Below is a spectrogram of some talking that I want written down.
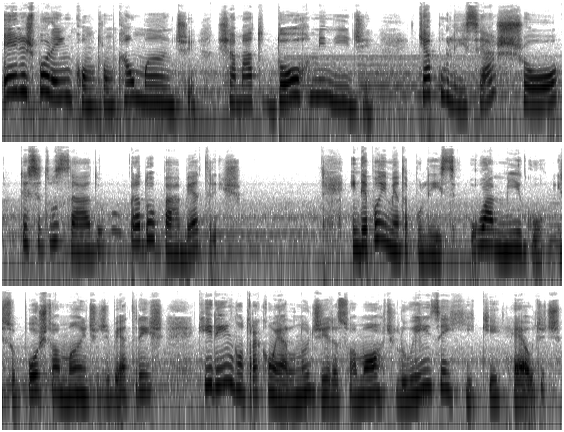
Eles, porém, encontram um calmante chamado Dorminide, que a polícia achou ter sido usado para dopar Beatriz. Em depoimento à polícia, o amigo e suposto amante de Beatriz, que iria encontrar com ela no dia da sua morte, Luiz Henrique Heldit,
